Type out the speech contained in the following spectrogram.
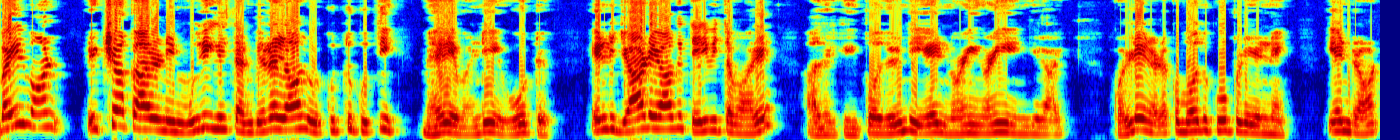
பைல்வான் ரிக்ஷாக்காரனின் முதுகில் தன் விரலால் ஒரு குத்து குத்தி மேலே வண்டியை ஓட்டு. என்று ஜாடையாக தெரிவித்தவாறே அதற்கு இப்போதிருந்து ஏன் நுழை நுழை என்கிறாய்? கொள்ளை நடக்கும்போது கூப்பிடு என்னை என்றான்.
